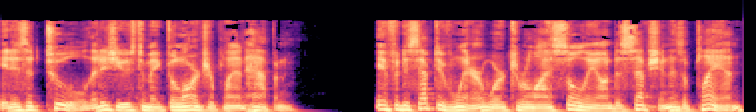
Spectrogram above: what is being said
it is a tool that is used to make the larger plan happen. If a deceptive winner were to rely solely on deception as a plan,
